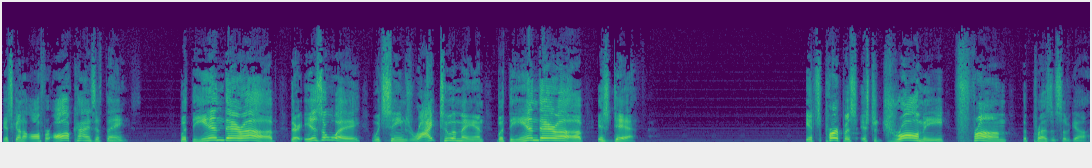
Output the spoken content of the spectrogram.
It's going to offer all kinds of things. But the end thereof, there is a way which seems right to a man, but the end thereof is death. Its purpose is to draw me from the presence of God.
